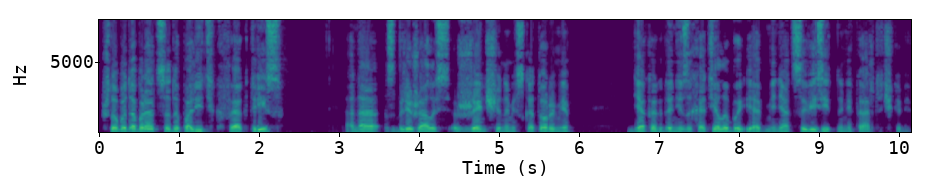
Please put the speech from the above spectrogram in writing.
Чтобы добраться до политиков и актрис, она сближалась с женщинами, с которыми некогда не захотела бы и обменяться визитными карточками.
